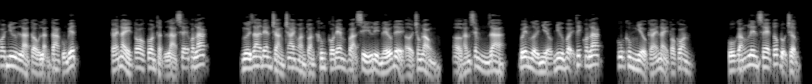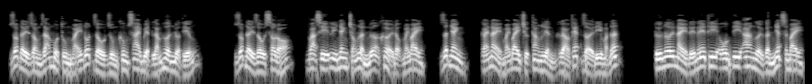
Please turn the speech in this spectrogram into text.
coi như là tàu lặn ta cũng biết. Cái này to con thật là sẽ khoác lác. Người da đen chàng trai hoàn toàn không có đem vạ sĩ lì nếu để ở trong lòng, ở hắn xem ra, bên người nhiều như vậy thích khoác lác, cũng không nhiều cái này to con. Cố gắng lên xe tốc độ chậm, rót đầy dòng dã một thùng máy đốt dầu dùng không sai biệt lắm hơn nửa tiếng. Rót đầy dầu sau đó và sĩ lý nhanh chóng lần nữa khởi động máy bay. Rất nhanh, cái này máy bay trực thăng liền gào thét rời đi mặt đất. Từ nơi này đến ethiopia, người gần nhất sân bay,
